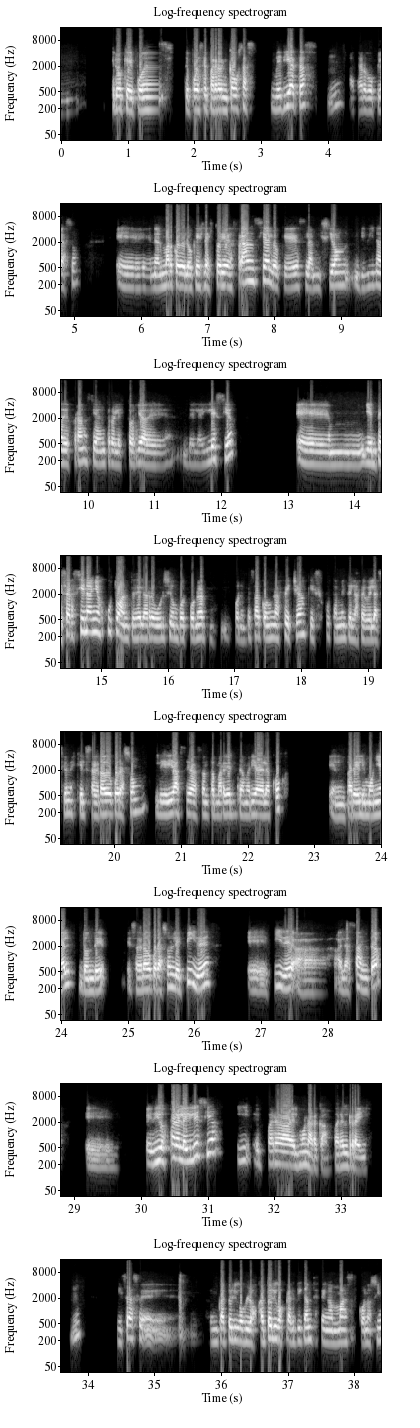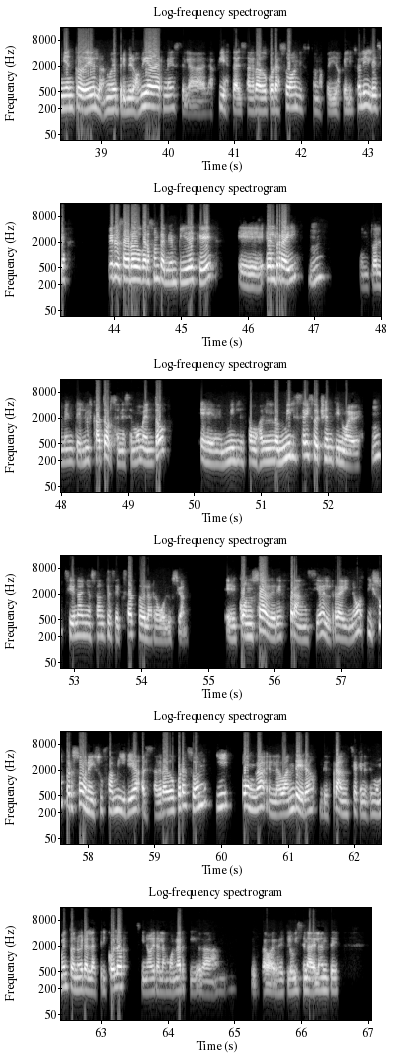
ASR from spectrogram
creo que puedes, te puedes separar en causas mediatas a largo plazo, eh, en el marco de lo que es la historia de Francia, lo que es la misión divina de Francia dentro de la historia de la Iglesia, Em, y empezar 100 años justo antes de la revolución, por, poner, por empezar con una fecha, que es justamente las revelaciones que el Sagrado Corazón le hace a Santa Margarita María de la Coque en Parelimonial, donde el Sagrado Corazón le pide, eh, pide a, la Santa eh, pedidos para la Iglesia y eh, para el monarca, para el rey. Quizás católico, los católicos practicantes tengan más conocimiento de los nueve primeros viernes, de la, fiesta del Sagrado Corazón, esos son los pedidos que le hizo la Iglesia, pero el Sagrado Corazón también pide que eh, el rey, puntualmente Luis XIV en ese momento, eh, estamos hablando de 1689, 100 años antes exacto de la Revolución, eh, consagre Francia, el reino, y su persona y su familia al Sagrado Corazón y ponga en la bandera de Francia, que en ese momento no era la tricolor, sino era la monárquica estaba desde Clovis en adelante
